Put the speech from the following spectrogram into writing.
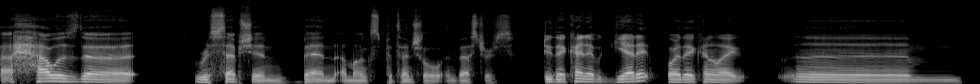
Uh, how has the reception been amongst potential investors? Do they kind of get it, or are they kind of like, um,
